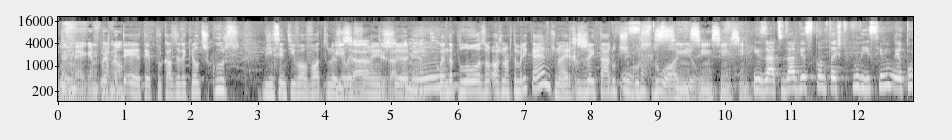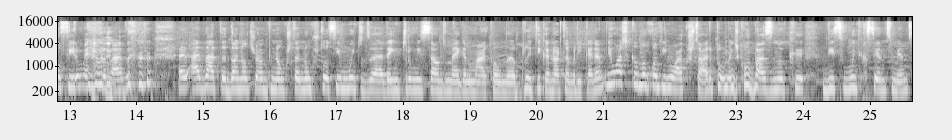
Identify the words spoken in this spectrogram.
de Meghan, pois não? Até, até por causa daquele discurso de incentivo ao voto nas Exato, eleições, eh, exatamente. quando apelou aos, aos norte-americanos, não é? Rejeitar o discurso do Sim, ódio. sim, sim, sim. Exato, dado esse contexto belíssimo, eu confirmo, é verdade. À data, Donald Trump não gostou, não gostou assim muito da, da intromissão de Meghan Markle na política norte-americana. Eu acho que ele não continua a gostar, pelo menos com base no que disse muito recentemente,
